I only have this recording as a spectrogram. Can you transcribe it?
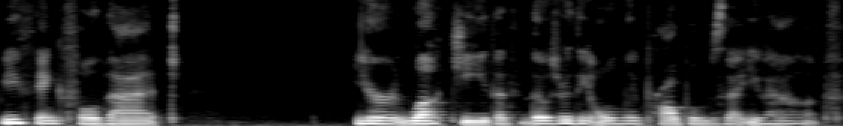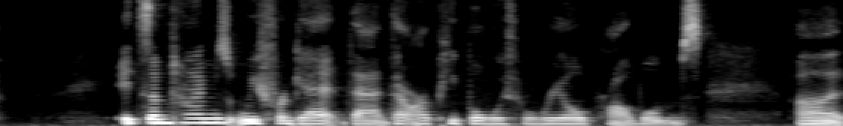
Be thankful that you're lucky that those are the only problems that you have. It's sometimes we forget that there are people with real problems, uh,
